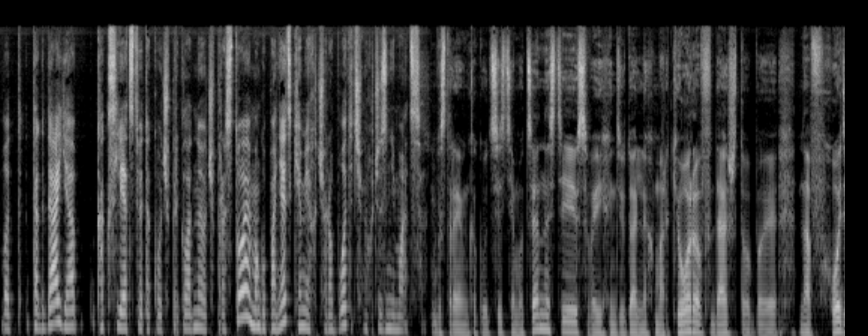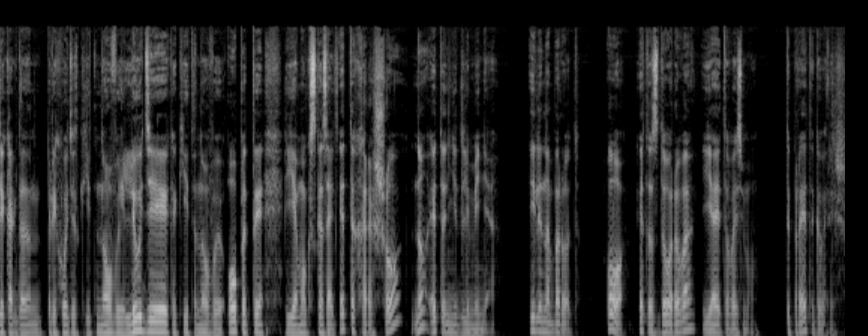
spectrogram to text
Вот тогда я, как следствие такое очень прикладное, очень простое, могу понять, кем я хочу работать, чем я хочу заниматься. Выстраиваем какую-то систему ценностей, своих индивидуальных маркеров, да, чтобы на входе, когда приходят какие-то новые люди, какие-то новые опыты, я мог сказать, это хорошо, но это не для меня. Или наоборот, о, это здорово, я это возьму. Ты про это говоришь?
